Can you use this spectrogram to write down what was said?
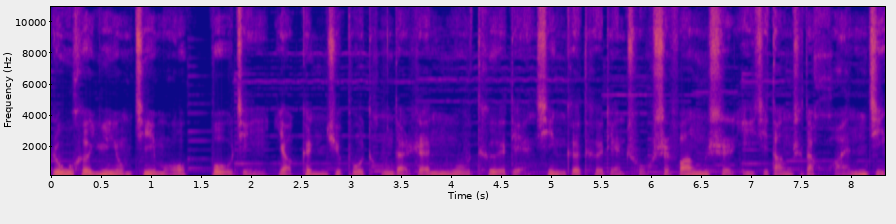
如何运用计谋，不仅要根据不同的人物特点、性格特点、处事方式以及当时的环境，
